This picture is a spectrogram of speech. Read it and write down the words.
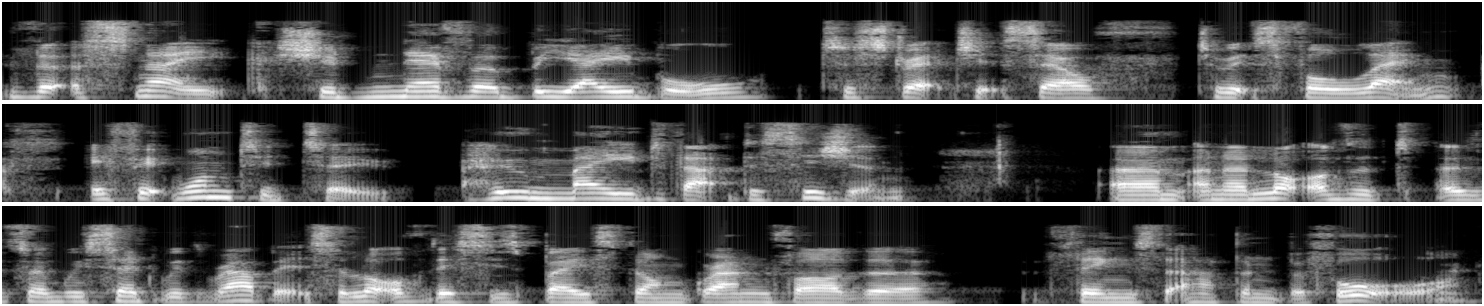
that a snake should never be able to stretch itself to its full length if it wanted to. Who made that decision? Um, and a lot of the, as we said with rabbits, a lot of this is based on grandfather things that happened before.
